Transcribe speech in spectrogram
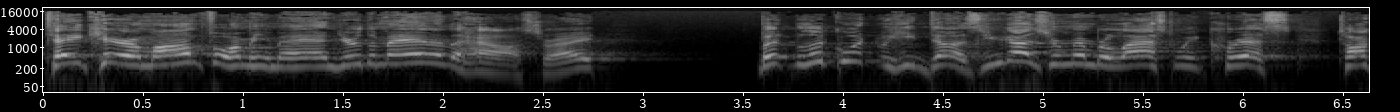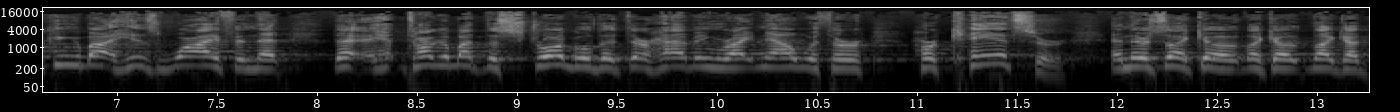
take care of mom for me, man? You're the man of the house, right? But look what he does. You guys remember last week, Chris talking about his wife and that, that talking about the struggle that they're having right now with her, her cancer. And there's like a, like, a, like a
